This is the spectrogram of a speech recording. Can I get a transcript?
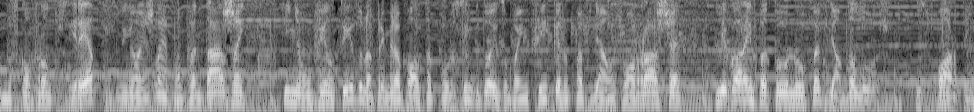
Nos confrontos diretos, os Leões levam vantagem. Tinham vencido na primeira volta por 5-2 o Benfica no pavilhão João Rocha e agora empatou no pavilhão da Luz. O Sporting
